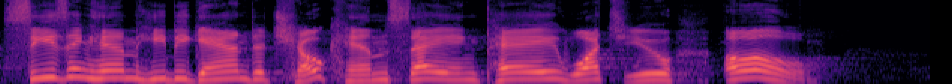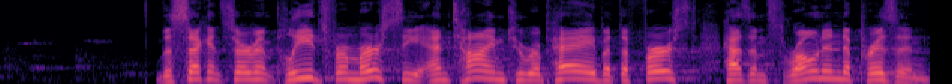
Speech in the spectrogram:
seizing him, he began to choke him, saying, Pay what you owe. The second servant pleads for mercy and time to repay, but the first has him thrown into prison,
